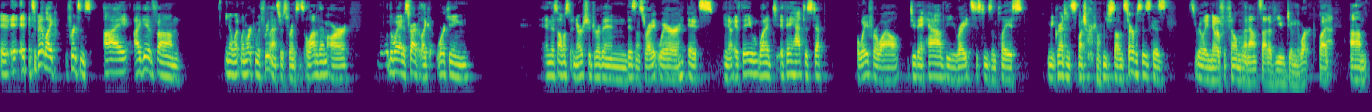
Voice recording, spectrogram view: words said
It, it, it's a bit like, for instance, I, I give, um, you know, when, when working with freelancers, for instance, a lot of them are the way I describe it, like working in this almost inertia driven business, right? Where it's, you know, if they wanted to, if they had to step away for a while, do they have the right systems in place? I mean, granted, it's much harder when you're selling services because it's really no fulfillment outside of you doing the work. But, Yeah. um,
